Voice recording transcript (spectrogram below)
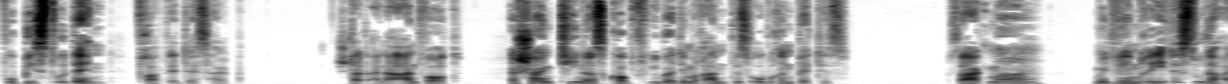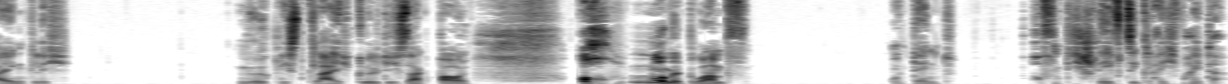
Wo bist du denn? fragt er deshalb. Statt einer Antwort erscheint Tinas Kopf über dem Rand des oberen Bettes. Sag mal, mit wem redest du da eigentlich? Möglichst gleichgültig, sagt Paul. Och, nur mit Buampf. Und denkt, hoffentlich schläft sie gleich weiter,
